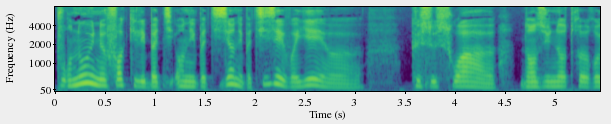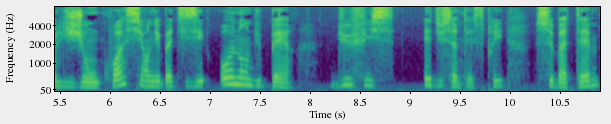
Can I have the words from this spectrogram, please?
pour nous, une fois qu'on est, baptisé, on est baptisé, on est baptisé, vous voyez. Euh, que ce soit euh, dans une autre religion ou quoi, si on est baptisé au nom du Père, du Fils et du Saint-Esprit, ce baptême,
